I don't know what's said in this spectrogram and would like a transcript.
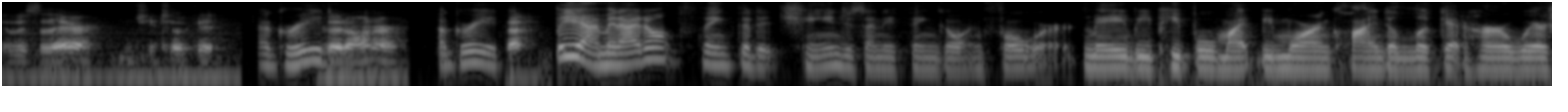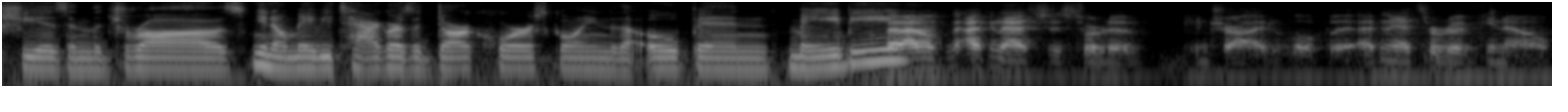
it was there, and she took it. Agreed. Good on her. Agreed. But- But yeah, I mean, I don't think that it changes anything going forward. Maybe people might be more inclined to look at her where she is in the draws. You know, maybe tag her as a dark horse going to the Open. Maybe. But I don't. I think that's just sort of contrived a little bit. I think that's sort of you know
